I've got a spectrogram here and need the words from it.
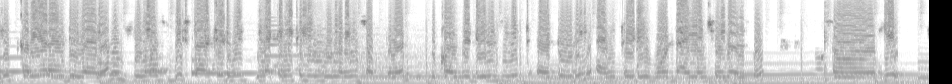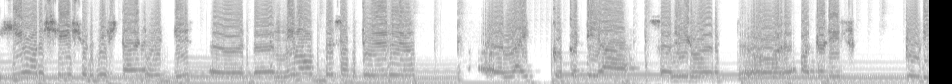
his career as designer, he must be started with mechanical engineering software because it deals with uh, 2D and 3D both dimensions also. So he he or she should be start with this. Uh, the name of the software uh, like CATIA, SolidWorks or Autodesk 2D.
